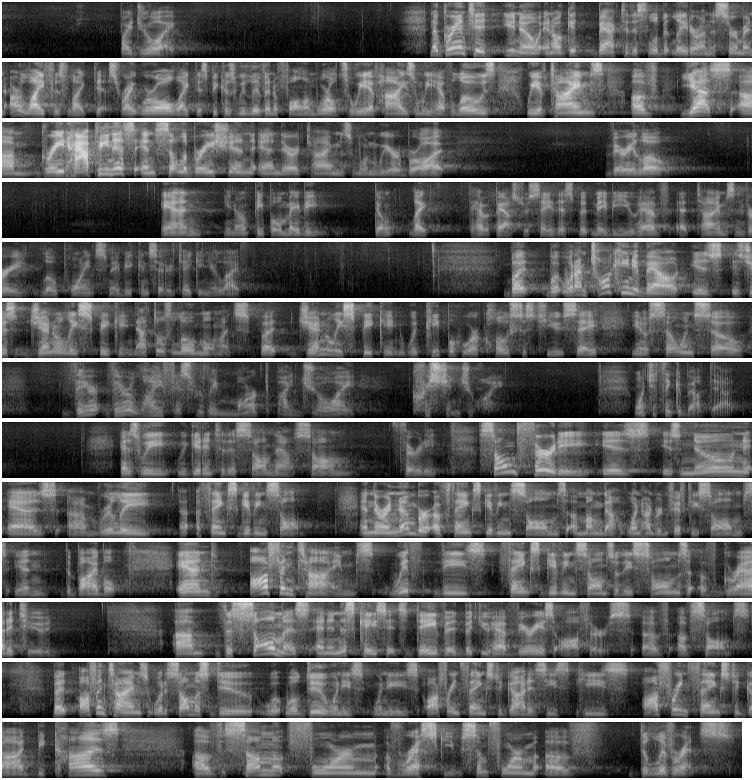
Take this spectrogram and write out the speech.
by joy? Now, granted, you know, and I'll get back to this a little bit later on the sermon, our life is like this, right? We're all like this because we live in a fallen world. So we have highs and we have lows. We have times of, yes, um, great happiness and celebration, and there are times when we are brought very low. And, you know, people maybe don't like to have a pastor say this, but maybe you have at times and very low points maybe considered taking your life. But, but what I'm talking about is, is just generally speaking, not those low moments, but generally speaking, would people who are closest to you say, you know, so and so, their, their life is really marked by joy, Christian joy. I want you to think about that as we, we get into this psalm now, Psalm 30. Psalm 30 is, is known as um, really a thanksgiving psalm. And there are a number of thanksgiving psalms among the 150 psalms in the Bible. And oftentimes, with these thanksgiving psalms or these psalms of gratitude, um, the psalmist, and in this case it's David, but you have various authors of, of psalms. But oftentimes, what a psalmist do, will, do when he's, when he's offering thanks to God is he's, he's offering thanks to God because of some form of rescue, some form of deliverance.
